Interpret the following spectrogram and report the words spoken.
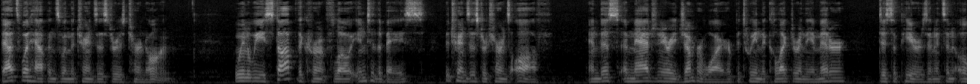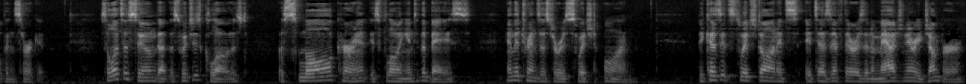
That's what happens when the transistor is turned on. When we stop the current flow into the base, the transistor turns off and this imaginary jumper wire between the collector and the emitter disappears and it's an open circuit. So let's assume that the switch is closed, a small current is flowing into the base, and the transistor is switched on. Because it's switched on, it's, it's as if there is an imaginary jumper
